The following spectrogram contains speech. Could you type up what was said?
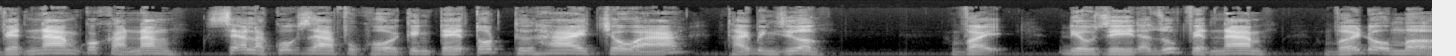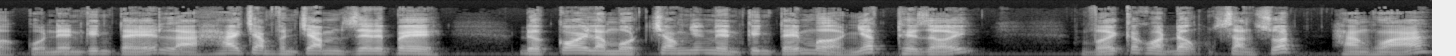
Việt Nam có khả năng sẽ là quốc gia phục hồi kinh tế tốt thứ hai châu Á, Thái Bình Dương. Vậy, điều gì đã giúp Việt Nam với độ mở của nền kinh tế là 200% GDP, được coi là một trong những nền kinh tế mở nhất thế giới, với các hoạt động sản xuất, hàng hóa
